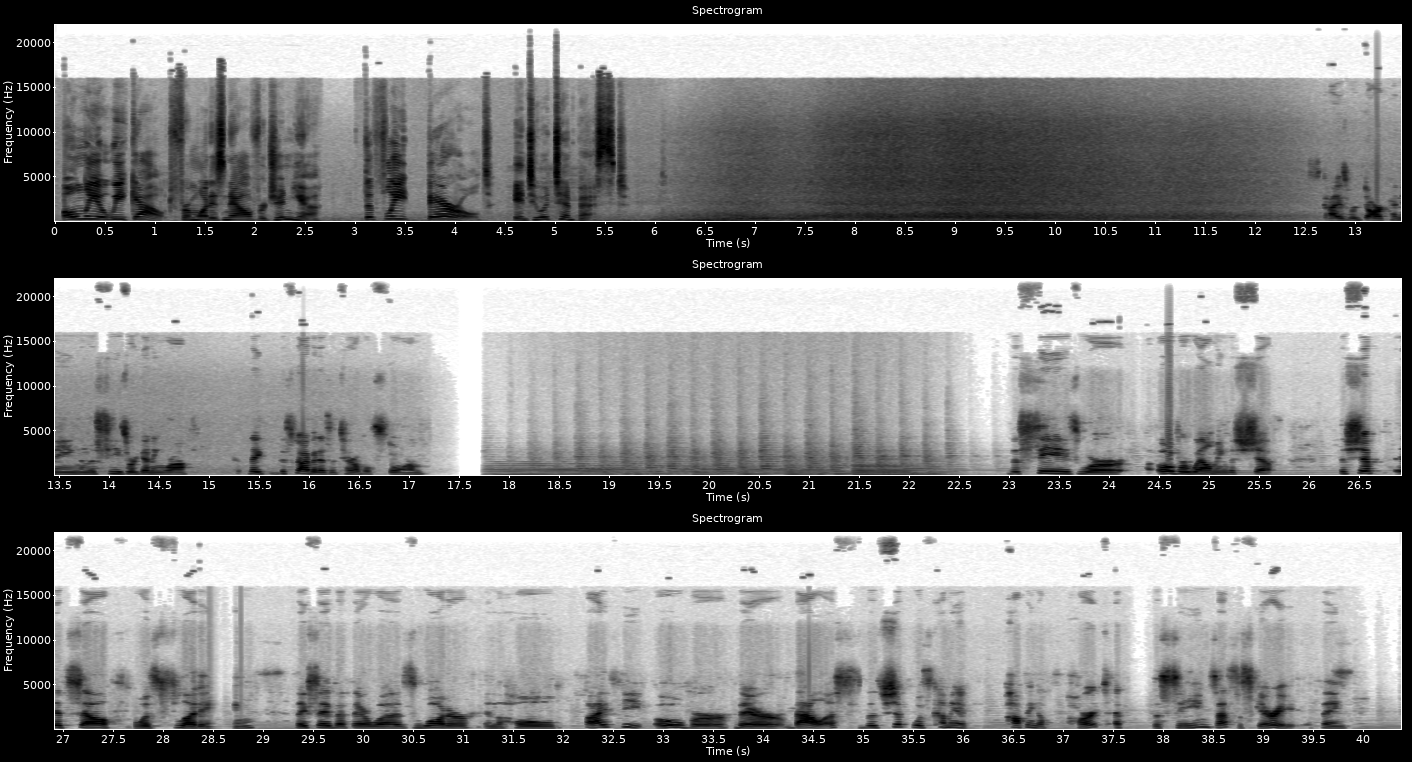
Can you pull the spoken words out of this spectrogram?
Only a week out from what is now Virginia, the fleet barreled into a tempest. Skies were darkening and the seas were getting rough. They describe it as a terrible storm. The seas were overwhelming the ship. The ship itself was flooding they say that there was water in the hold five feet over their ballast. The ship was coming, popping apart at the seams. That's the scary thing.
